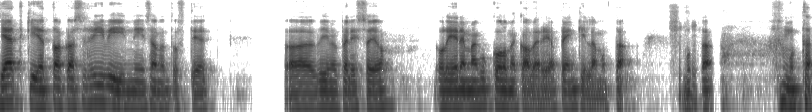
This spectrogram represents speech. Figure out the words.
jätkiä takas riviin niin sanotusti, että ää, viime pelissä jo oli enemmän kuin kolme kaveria penkillä, mutta, mutta, mutta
